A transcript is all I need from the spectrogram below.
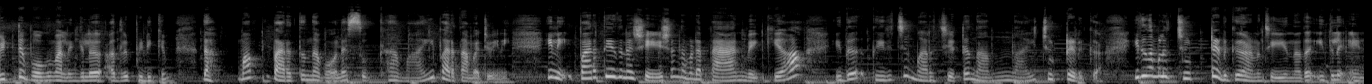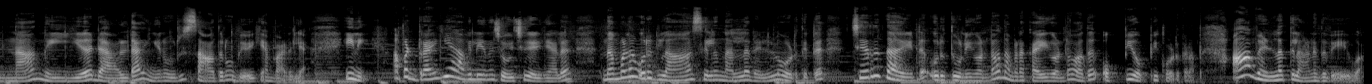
വിട്ടു പോകും അല്ലെങ്കിൽ അതിൽ പിടിക്കും. ദാ മമ്മി പരത്തുന്ന പോലെ സുഖമായി പരത്താൻ പറ്റും ഇനി. ഇനി പരത്തിയതിനു ശേഷം നമ്മുടെ പാൻ വെക്കുക. ഇത് തിരിച്ച് മറിച്ചിട്ട് നന്നായി ചുട്ടെടുക്കുക. ഇത് നമ്മൾ ചുട്ടെടുക്കുകയാണ് ചെയ്യുന്നത്. ഇതിൽ എണ്ണ നെയ്യ് ഡാൽഡ ഇങ്ങനെ ഒരു സാധനം ഉപയോഗിക്കാൻ പാടില്ല. ഇനി അപ്പം ഡ്രൈ ആവില്ലേ എന്ന് ചോദിച്ചു കഴിഞ്ഞാൽ നമ്മൾ ഒരു ഗ്ലാസ്സിൽ നല്ല വെള്ളം എടുത്തിട്ട് ചെറുതായിട്ട് ഒരു തുണി കൊണ്ടോ നമ്മുടെ കൈ കൊണ്ടോ അത് ഒപ്പി ഒപ്പി കൊടുക്കണം. ആ വെള്ളത്തിലാണ് ഇത് വേവുക.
